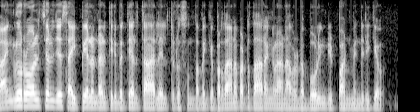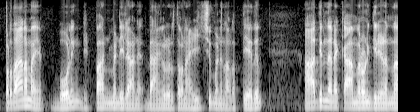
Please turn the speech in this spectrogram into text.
Bangalore royal challengers I P L രണ്ടായിരത്തി ഇരുപത്തിയാറ് താരലേലത്തോടെ സ്വന്തമാക്കിയ പ്രധാനപ്പെട്ട താരങ്ങളാണ് അവരുടെ ബോളിംഗ് ഡിപ്പാർട്ട്മെന്റിലേക്ക് പ്രധാനമായും ബോളിംഗ് ഡിപ്പാർട്ട്മെന്റിലാണ് ബാംഗ്ലൂർ തവണ അഴിച്ചുപണി നടത്തിയത്. ആദ്യം തന്നെ കാമറോൺ ഗിരി എന്ന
